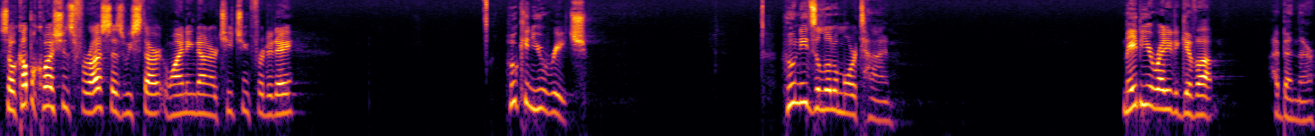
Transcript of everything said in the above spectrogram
So, a couple questions for us as we start winding down our teaching for today. Who can you reach? Who needs a little more time? Maybe you're ready to give up. I've been there.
